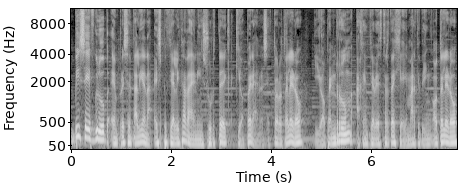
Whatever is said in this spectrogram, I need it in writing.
BeSafe Group, empresa italiana especializada en Insurtech que opera en el sector hotelero, y OpenRoom, agencia de estrategia y marketing hotelero,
